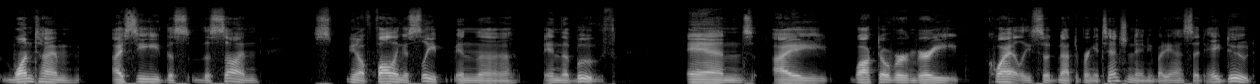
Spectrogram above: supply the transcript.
one time I see the the son, you know, falling asleep in the in the booth, and I walked over and very quietly, so not to bring attention to anybody. And I said, "Hey, dude,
